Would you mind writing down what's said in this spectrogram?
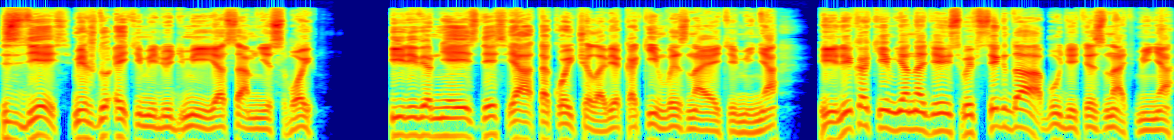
Здесь, между этими людьми, я сам не свой. Или, вернее, здесь я такой человек, каким вы знаете меня, или каким, я надеюсь, вы всегда будете знать меня.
